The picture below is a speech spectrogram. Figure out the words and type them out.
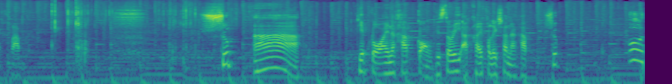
นะครับ ชุบ อ่า เรียบร้อยนะครับ กล่อง History Archive Collection นะครับ ชุบอือ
